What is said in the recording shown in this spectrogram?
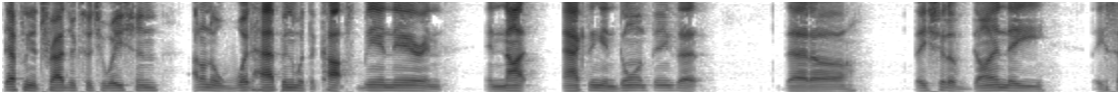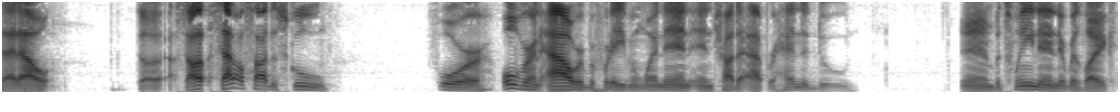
definitely a tragic situation. I don't know what happened with the cops being there and and not acting and doing things that that uh they should have done. They they sat out the sat sat outside the school for over an hour before they even went in and tried to apprehend the dude. And between then, there was like,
